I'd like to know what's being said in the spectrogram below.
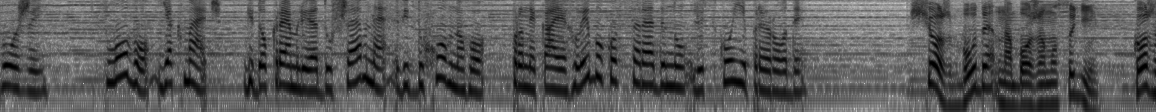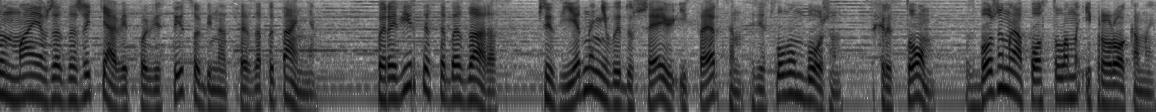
Божий. Слово, як меч, відокремлює душевне від духовного, проникає глибоко всередину людської природи. Що ж буде на Божому суді? Кожен має вже за життя відповісти собі на це запитання. Перевірте себе зараз, чи з'єднані ви душею і серцем зі Словом Божим, з Христом, з Божими апостолами і пророками,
